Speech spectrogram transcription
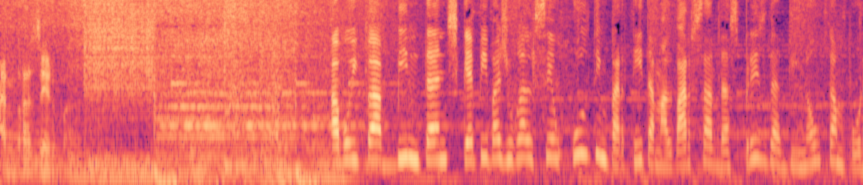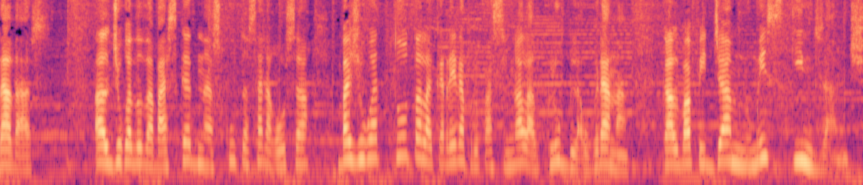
gran reserva. Avui fa 20 anys que Epi va jugar el seu últim partit amb el Barça després de 19 temporades. El jugador de bàsquet nascut a Saragossa va jugar tota la carrera professional al club Blaugrana, que el va fitjar amb només 15 anys.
